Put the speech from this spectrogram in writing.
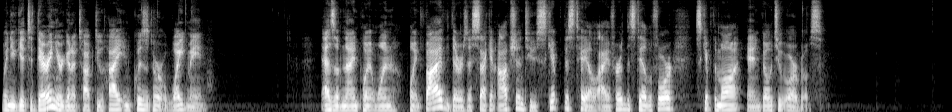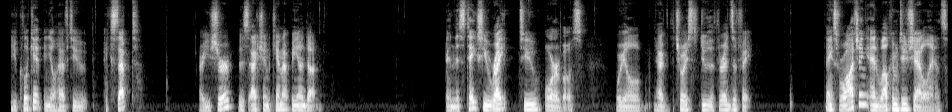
When you get to Darion, you're going to talk to High Inquisitor Whitemane. As of 9.1.5, there is a second option to skip this tale. I have heard this tale before. Skip the Maw and go to Oribos. You click it and you'll have to accept. Are you sure? This action cannot be undone. And this takes you right to Oribos, where you'll have the choice to do the Threads of Fate. Thanks for watching, and welcome to Shadowlands.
